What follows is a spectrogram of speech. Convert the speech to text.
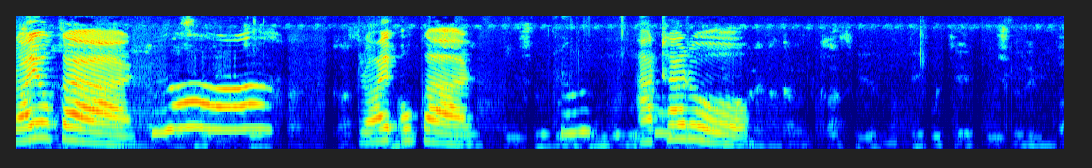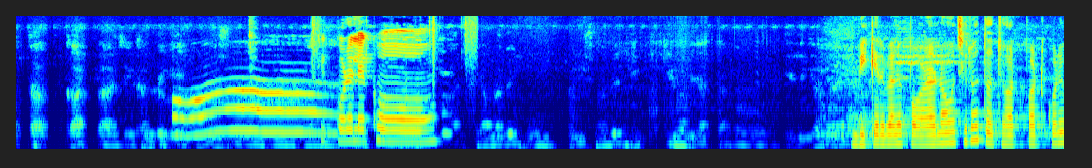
রয়কার রয় ওকার আঠারো। ঠিক করে লেখো। বিকেলবেলা পড়ানোও ছিল, তো ঝটপট করে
